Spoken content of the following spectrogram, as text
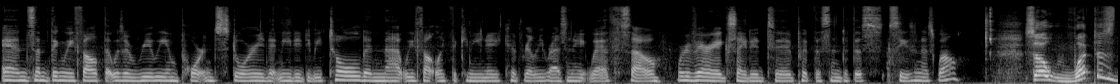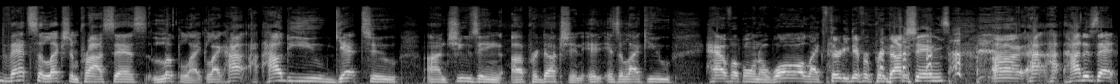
and something we felt that was a really important story that needed to be told and that we felt like the community could really resonate with. So we're very excited to put this into this season as well. So, what does that selection process look like? Like, how how do you get to um, choosing a production? Is, is, it like you have up on a wall like thirty different productions? uh, how, how, does that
